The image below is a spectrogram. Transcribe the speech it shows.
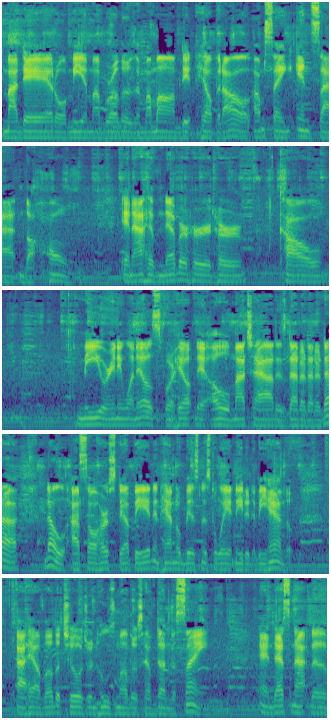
my dad or me and my brothers and my mom didn't help at all. I'm saying inside the home. And I have never heard her call me or anyone else for help that, oh, my child is da da da da da. No, I saw her step in and handle business the way it needed to be handled. I have other children whose mothers have done the same and that's not the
